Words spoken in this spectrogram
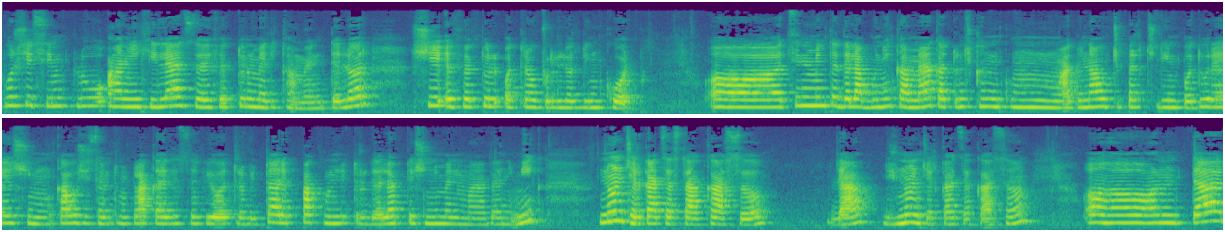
Pur și simplu anihilează efectul medicamentelor și efectul otrăvurilor din corp. Uh, țin minte de la bunica mea că atunci când cum adunau ciuperci din pădure și mâncau și se întâmpla ca ele să fie otrăvitoare, pac un litru de lapte și nimeni nu mai avea nimic. Nu încercați asta acasă, da? Deci nu încercați acasă. Uh, dar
